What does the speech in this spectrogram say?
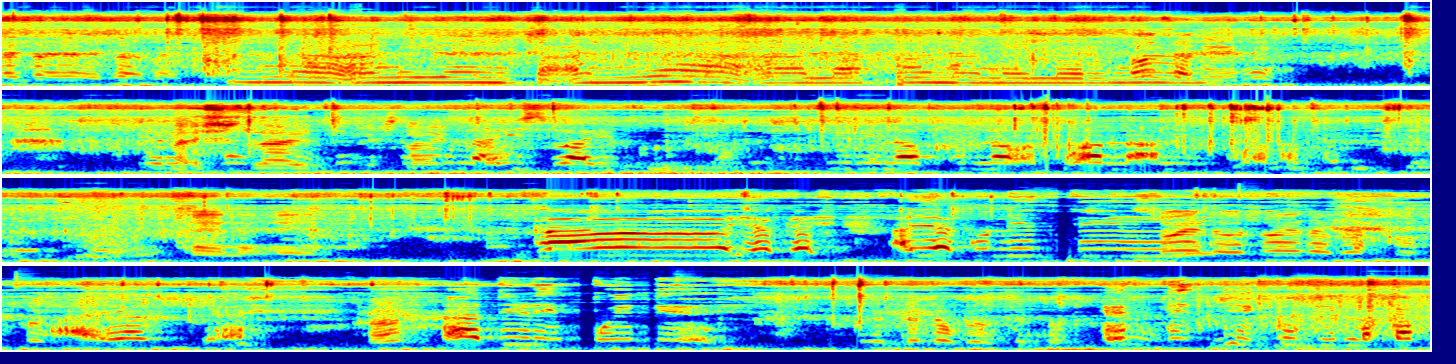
Ay, sa, ay, sa, ay. Na ano yung paan niya. Ala ka na Ano sa Lorna. dere? Na-slide. Na-slide. Na-slide. Hindi na po na ako alam. Ayan, ayan. Kaya, kaya. Ayaw ko niti. Suway daw, suway daw, black ko. Ayaw, kaya. Ha? Ah, dili pwede. Eh, di, di ko di hop.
